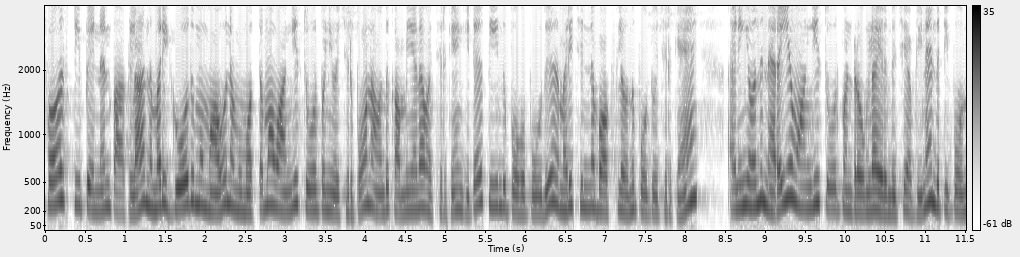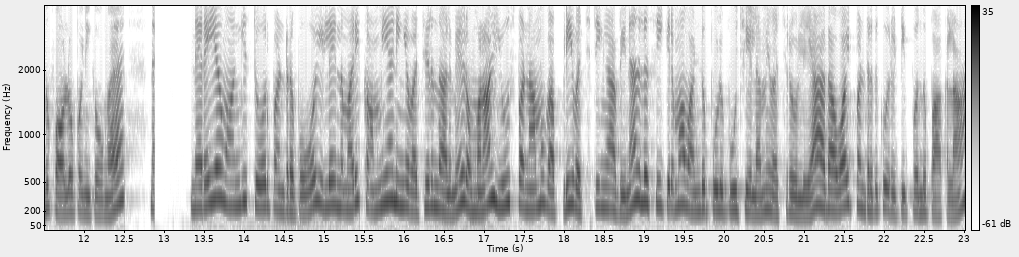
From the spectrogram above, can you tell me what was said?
ஃபர்ஸ்ட் டிப் என்னன்னு பார்க்கலாம். இந்த மாதிரி கோதுமை மாவு நம்ம மொத்தமாக வாங்கி ஸ்டோர் பண்ணி வச்சுருப்போம். நான் வந்து கம்மியாக தான் வச்சுருக்கேன். கிட்ட தீந்து போக போகுது. அது மாதிரி சின்ன பாக்ஸில் வந்து போட்டு வச்சுருக்கேன். நீங்கள் வந்து நிறைய வாங்கி ஸ்டோர் பண்ணுறவங்களா இருந்துச்சு அப்படின்னா இந்த டிப்பை வந்து ஃபாலோ பண்ணிக்கோங்க. நிறைய வாங்கி ஸ்டோர் பண்ணுறப்போ இல்லை இந்த மாதிரி கம்மியாக நீங்கள் வச்சுருந்தாலுமே ரொம்ப நாள் யூஸ் பண்ணாமல் அப்படியே வச்சிட்டிங்க அப்படின்னா அதில் சீக்கிரமாக வண்டு புழு பூச்சி எல்லாமே வச்சிரும் இல்லையா? அதை அவாய்ட் பண்ணுறதுக்கு ஒரு டிப் வந்து பார்க்கலாம்.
